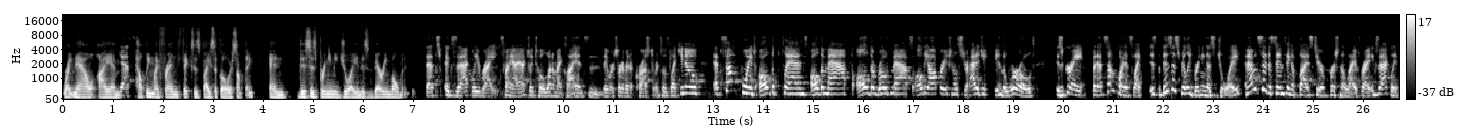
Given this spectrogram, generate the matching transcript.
Right now i am yes. helping my friend fix his bicycle or something and this is bringing me joy in this very moment. That's exactly right. It's funny. I actually told one of my clients, and they were sort of at a crossroads. I was like, you know, at some point, all the plans, all the math, all the roadmaps, all the operational strategy in the world is great. But at some point, it's like, is the business really bringing us joy? And I would say the same thing applies to your personal life, right? Exactly.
